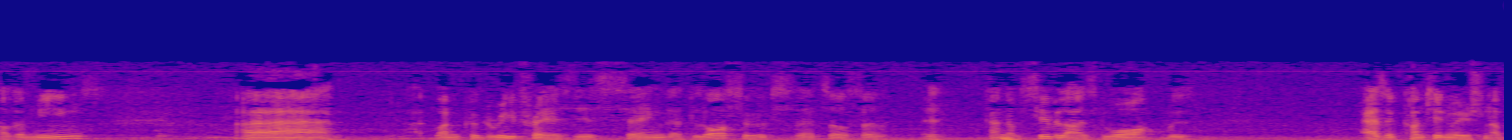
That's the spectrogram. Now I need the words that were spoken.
other means. Uh, one could rephrase this saying that lawsuits, that's also a kind of civilized war as a continuation of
